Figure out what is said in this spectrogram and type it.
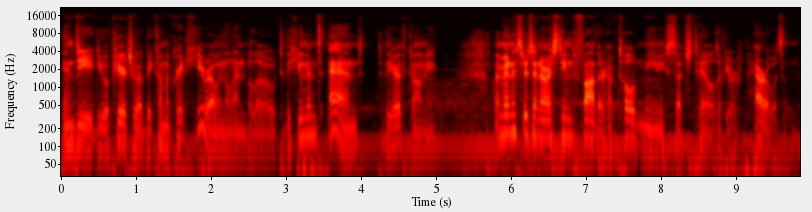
Indeed, you appear to have become a great hero in the land below, to the humans and to the Earth Kami. My ministers and our esteemed father have told me such tales of your heroism.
